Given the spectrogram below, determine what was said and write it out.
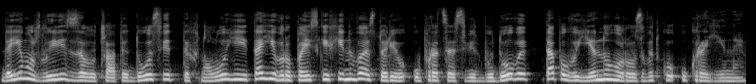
дає можливість залучати досвід, технології та європейських інвесторів у процес відбудови та повоєнного розвитку України.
